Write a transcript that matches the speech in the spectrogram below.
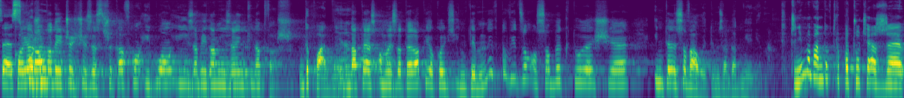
ze skórą. to najczęściej ze strzykawką, igłą i zabiegami z ręki na twarz. Dokładnie. Natomiast o mezoterapii okolic intymnych to wiedzą osoby, które się interesowały tym zagadnieniem. Czy nie ma Pan doktor poczucia, że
